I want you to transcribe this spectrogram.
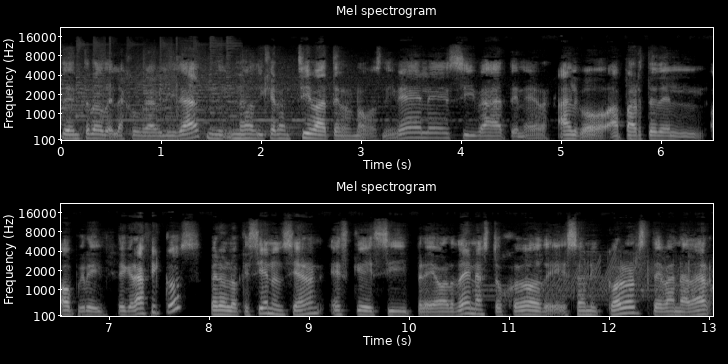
dentro de la jugabilidad. No dijeron si va a tener nuevos niveles, si va a tener algo aparte del upgrade de gráficos, pero lo que sí anunciaron es que si preordenas tu juego de Sonic Colors te van a dar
